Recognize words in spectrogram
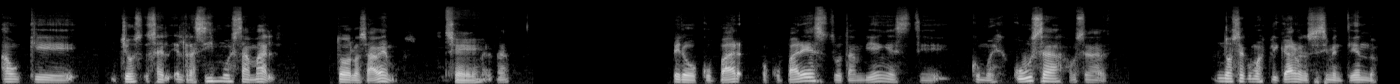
aunque yo, o sea, el racismo está mal, todos lo sabemos. Sí. ¿verdad? Pero ocupar, ocupar esto también este, como excusa, o sea, no sé cómo explicarme, no sé si me entiendo.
